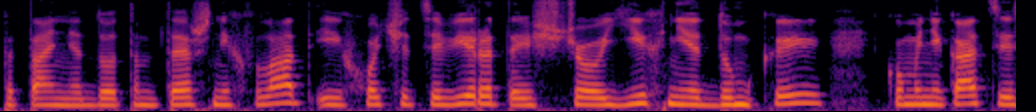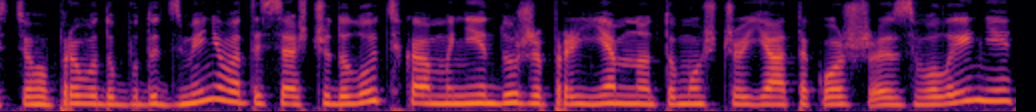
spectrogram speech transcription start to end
питання до тамтешніх влад, і хочеться вірити, що їхні думки, комунікації з цього приводу будуть змінюватися. Щодо Луцька, мені дуже приємно, тому що я також з Волині,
